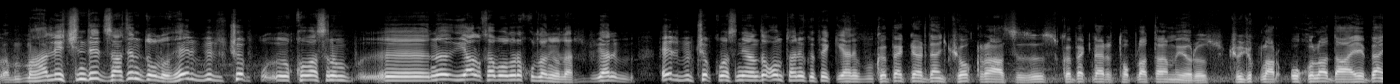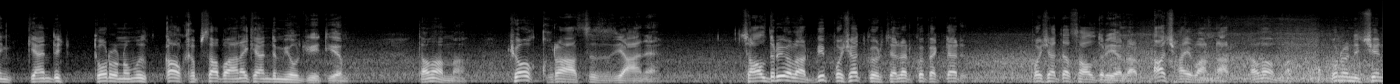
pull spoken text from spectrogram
e, mahalle içinde zaten dolu. Her bir çöp e, kovasının e, yal kabı olarak kullanıyorlar. Yani her bir çöp kovasının yanında 10 tane köpek yani bu Köpeklerden çok rahatsızız. Köpekleri toplatamıyoruz. Çocuklar okula dahi ben kendi torunumu kalkıp sabahına kendim yolcu ediyorum. Tamam mı? Çok rahatsızız yani. Saldırıyorlar. Bir poşet görseler köpekler poşete saldırıyorlar. Aç hayvanlar. Tamam mı? Bunun için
